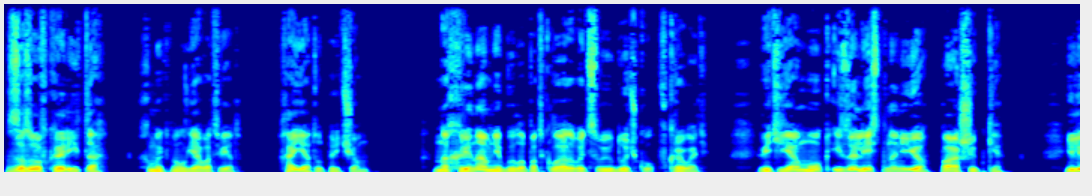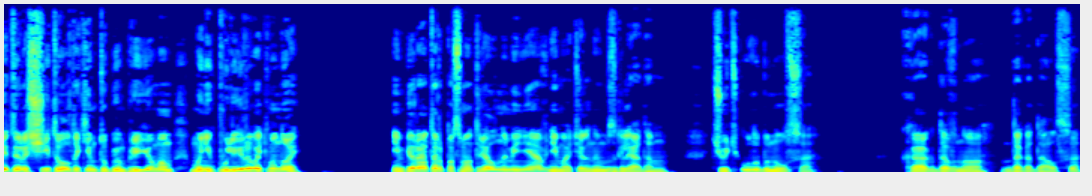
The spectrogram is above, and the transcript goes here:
«Зазовка Рита?» — хмыкнул я в ответ. «А я тут при чем? Нахрена мне было подкладывать свою дочку в кровать? Ведь я мог и залезть на нее по ошибке». Или ты рассчитывал таким тупым приемом манипулировать мной? Император посмотрел на меня внимательным взглядом. Чуть улыбнулся. Как давно догадался?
